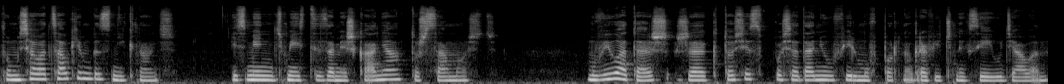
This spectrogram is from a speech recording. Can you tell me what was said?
to musiała całkiem by zniknąć i zmienić miejsce zamieszkania, tożsamość. Mówiła też, że ktoś jest w posiadaniu filmów pornograficznych z jej udziałem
